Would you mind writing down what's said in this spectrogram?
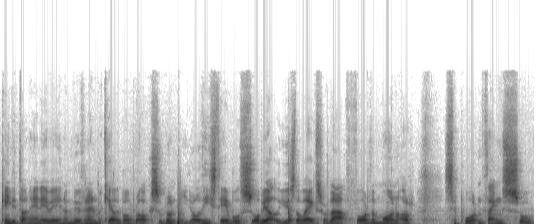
kind of done anyway, and I'm moving in with Kelly Bob Rocks, so we don't need all these tables. So I'll be able to use the legs for that for the monitor support and things. So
